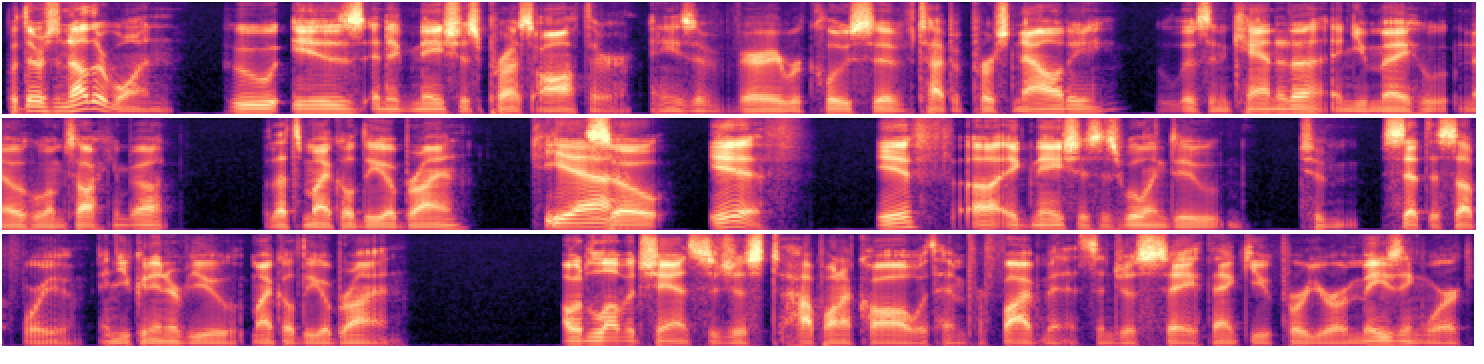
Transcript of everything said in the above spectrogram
But there's another one who is an Ignatius Press author, and he's a very reclusive type of personality who lives in Canada, and you may who, know who I'm talking about. But that's Michael D. O'Brien. Yeah. So if if uh, Ignatius is willing to to set this up for you and you can interview Michael D. O'Brien, I would love a chance to just hop on a call with him for five minutes and just say thank you for your amazing work.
